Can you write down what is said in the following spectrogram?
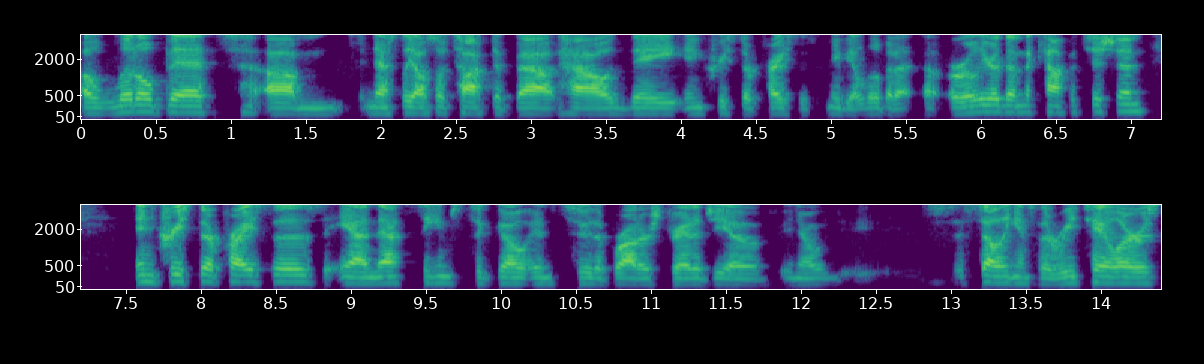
a little bit. Um, Nestle also talked about how they increased their prices maybe a little bit uh, earlier than the competition increased their prices, and that seems to go into the broader strategy of you know selling into the retailers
